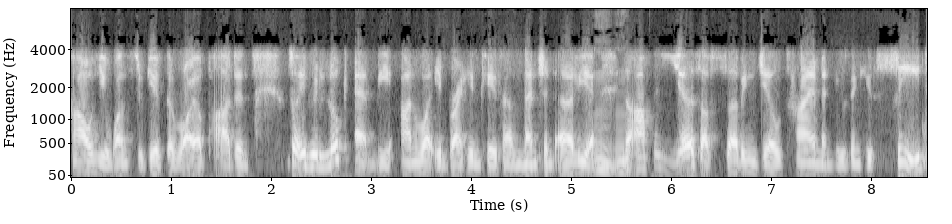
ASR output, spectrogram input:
how he wants to give the royal pardon. So if you look at the Anwar Ibrahim case I mentioned earlier, mm-hmm. you know, after years of serving jail time and losing his seat,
